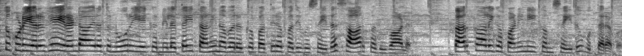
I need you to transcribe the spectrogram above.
தூத்துக்குடி அருகே இரண்டாயிரத்து நூறு ஏக்கர் நிலத்தை தனிநபருக்கு பத்திரப்பதிவு செய்த சார் பதிவாளர். தற்காலிக பணி நீக்கம் செய்து உத்தரவு.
